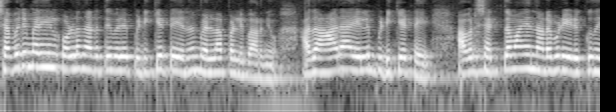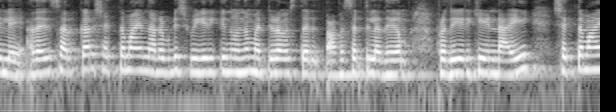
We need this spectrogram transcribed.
ശബരിമലയിൽ കൊള്ള നടത്തിയവരെ പിടിക്കട്ടെ എന്നും വെള്ളാപ്പള്ളി പറഞ്ഞു. അത് ആരായാലും പിടിക്കട്ടെ. അവർ ശക്തമായ നടപടി എടുക്കുന്നില്ലേ? അതായത് സർക്കാർ ശക്തമായ നടപടി സ്വീകരിക്കുന്നുവെന്ന് മറ്റൊരു അവസരത്തിൽ അദ്ദേഹം പ്രതികരിക്കുകയുണ്ടായി. ശക്തമായ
